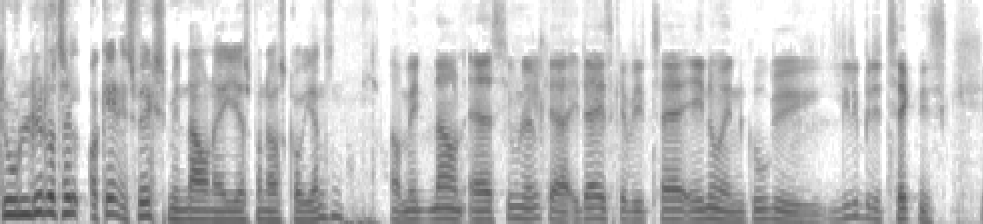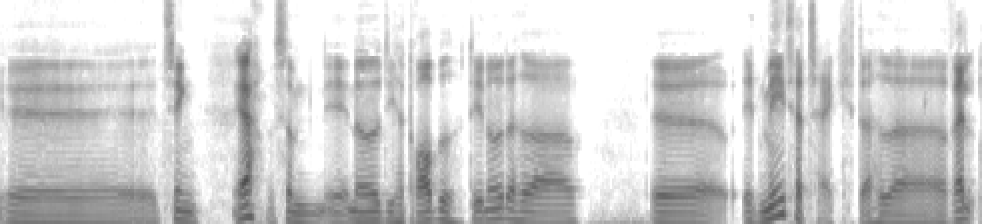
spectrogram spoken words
Du lytter til Organisk Vækst. Mit navn er Jesper Nørskov Jensen. Og mit navn er Simon Elkær. I dag skal vi tage endnu en Google lille bitte teknisk øh, ting, Ja. som øh, noget, de har droppet. Det er noget, der hedder øh, et metatag, der hedder rel.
